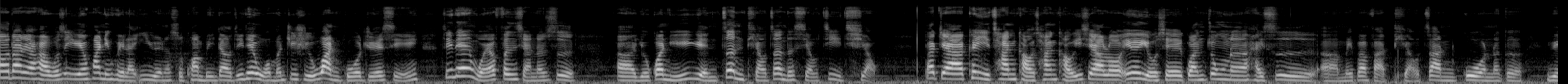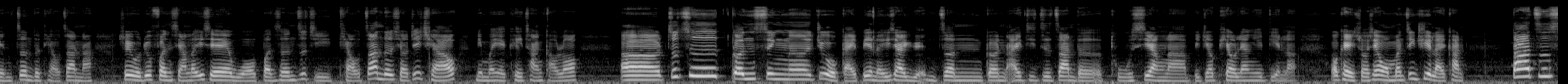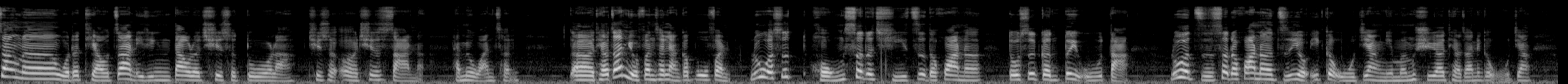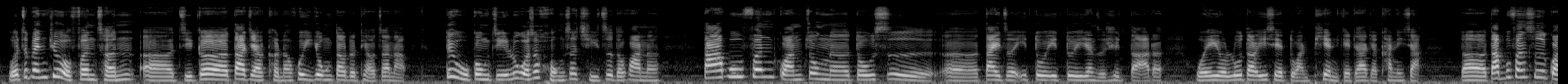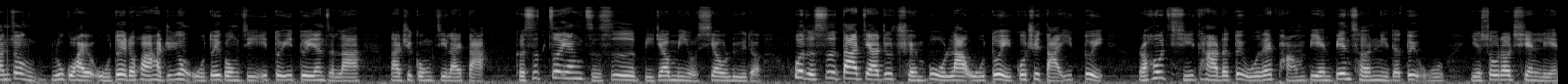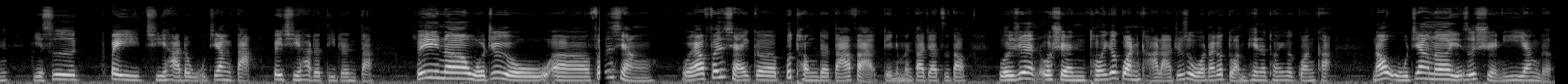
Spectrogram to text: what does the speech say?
Hello，大家好，我是一元，欢迎回来一元的实况频道。今天我们继续万国觉醒。今天我要分享的是，呃，有关于远征挑战的小技巧，大家可以参考参考一下咯。因为有些观众呢，还是呃没办法挑战过那个远征的挑战呐，所以我就分享了一些我本身自己挑战的小技巧，你们也可以参考咯。呃，这次更新呢，就有改变了一下远征跟埃及之战的图像啦，比较漂亮一点了。OK，首先我们进去来看，大致上呢，我的挑战已经到了七十多了，七十二、七十三了，还没有完成。呃，挑战有分成两个部分，如果是红色的旗帜的话呢，都是跟队伍打；如果紫色的话呢，只有一个武将，你们需要挑战那个武将。我这边就有分成呃几个大家可能会用到的挑战啊。队伍攻击，如果是红色旗帜的话呢，大部分观众呢都是呃带着一堆一堆这样子去打的。我也有录到一些短片给大家看一下。呃，大部分是观众，如果还有五队的话，他就用五队攻击，一堆一堆这样子拉拉去攻击来打。可是这样子是比较没有效率的，或者是大家就全部拉五队过去打一队，然后其他的队伍在旁边变成你的队伍也受到牵连，也是。被其他的武将打，被其他的敌人打，所以呢，我就有呃分享，我要分享一个不同的打法给你们大家知道。我选我选同一个关卡啦，就是我那个短片的同一个关卡，然后武将呢也是选一样的。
